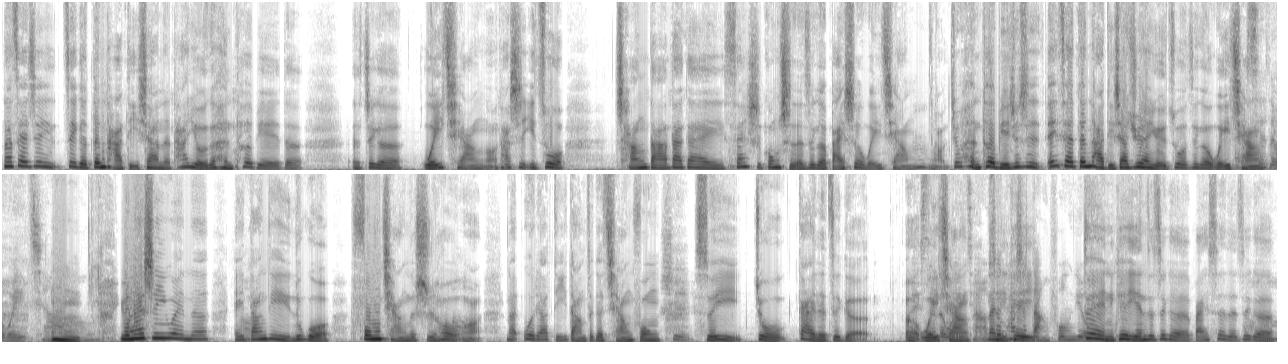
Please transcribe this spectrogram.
那在这这个灯塔底下呢，它有一个很特别的呃这个围墙啊，它是一座。长达大概三十公尺的这个白色围墙啊，就很特别。就是哎，在灯塔底下居然有一座这个围墙。白色的围墙。嗯，原来是因为呢，哎，当地如果风强的时候啊，那为了要抵挡这个强风，是，所以就盖了这个呃围墙，那你可以挡风用。对，你可以沿着这个白色的这个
